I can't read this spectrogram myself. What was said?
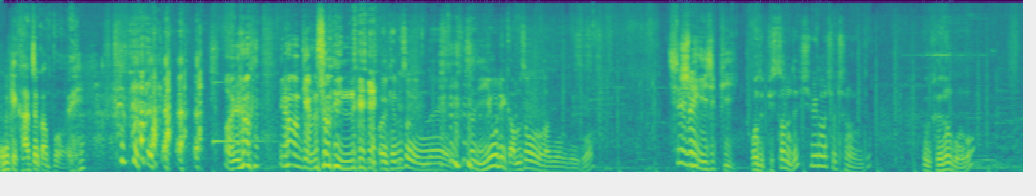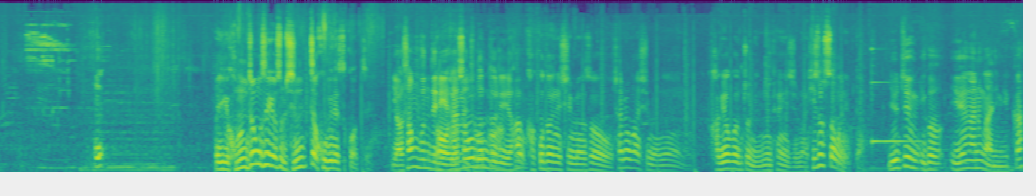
이렇게 가져가 보이 어, 이런 이런 건 감성 있네. 어, 감성 있네 사실 이효리 감성으로 가져오는데 이거? 720p. 어 근데 비싼데? 12만 7천 원인데? 이거 되는 건가? 어? 이게 검정색이었으면 진짜 고민했을 것 같아 여성분들이 어, 하면 여성분들이 좋을 것 하- 같고. 갖고 다니시면서 촬영하시면은 가격은 좀 있는 편이지만 희소성은 있다. 요즘 이거 유행하는 거 아닙니까?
